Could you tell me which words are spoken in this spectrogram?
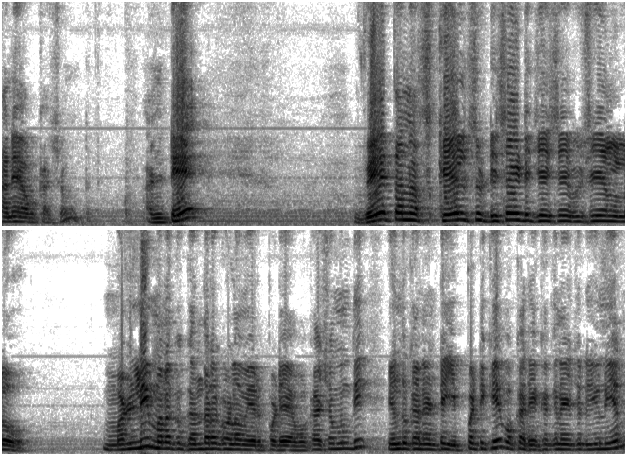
అనే అవకాశం ఉంటుంది. అంటే వేతన స్కేల్స్ డిసైడ్ చేసే విషయంలో మళ్ళీ మనకు గందరగోళం ఏర్పడే అవకాశం ఉంది. ఎందుకనంటే ఇప్పటికే ఒక రికగ్నైజ్డ్ యూనియన్.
